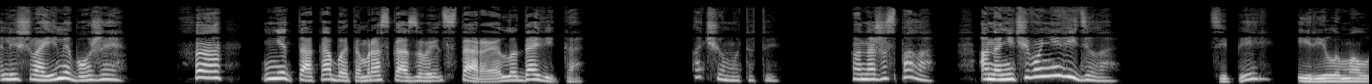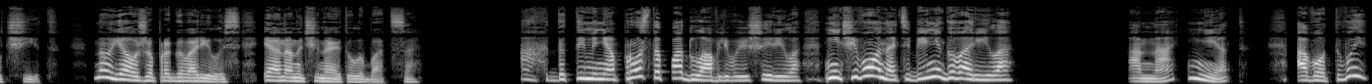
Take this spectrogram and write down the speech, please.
лишь во имя Божие. Ха, не так об этом рассказывает старая ладовика. О чем это ты? Она же спала. Она ничего не видела. Теперь Ирила молчит, но я уже проговорилась, и она начинает улыбаться. Ах, да ты меня просто подлавливаешь, Ирила. Ничего она тебе не говорила. Она нет. А вот вы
